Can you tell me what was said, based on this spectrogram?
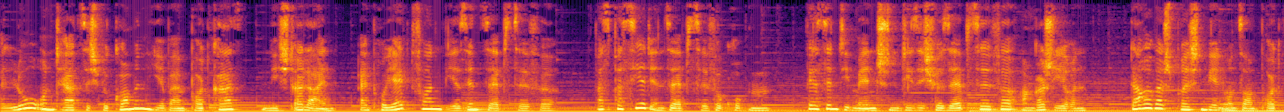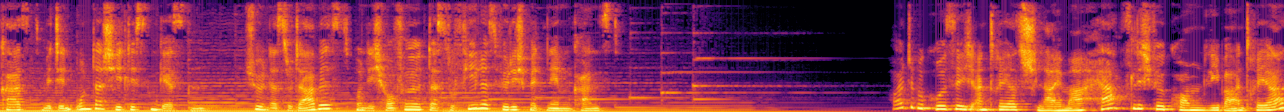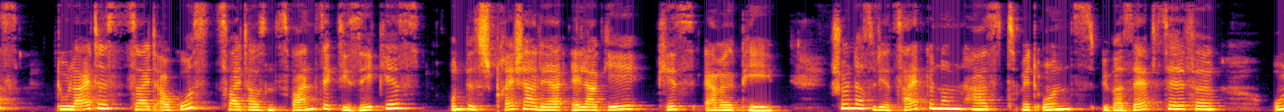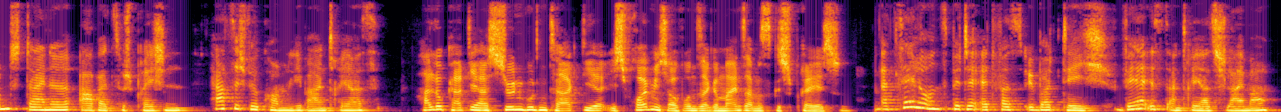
Hallo und herzlich willkommen hier beim Podcast Nicht allein, ein Projekt von Wir sind Selbsthilfe. Was passiert in Selbsthilfegruppen? Wer sind die Menschen, die sich für Selbsthilfe engagieren? Darüber sprechen wir in unserem Podcast mit den unterschiedlichsten Gästen. Schön, dass du da bist und ich hoffe, dass du vieles für dich mitnehmen kannst. Heute begrüße ich Andreas Schleimer. Herzlich willkommen, lieber Andreas. Du leitest seit August 2020 die Seekis und bist Sprecher der LAG KISS RLP. Schön, dass du dir Zeit genommen hast, mit uns über Selbsthilfe und deine Arbeit zu sprechen. Herzlich willkommen, lieber Andreas. Hallo Katja, schönen guten Tag dir. Ich freue mich auf unser gemeinsames Gespräch. Erzähle uns bitte etwas über dich. Wer ist Andreas Schleimer?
